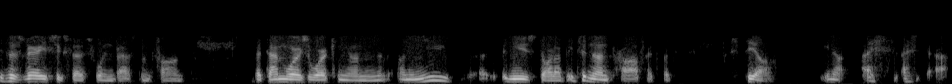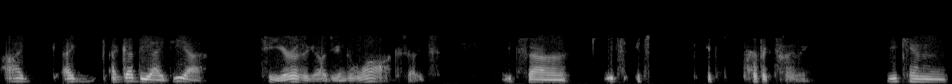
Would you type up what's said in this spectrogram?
it's a very successful investment fund. But I'm always working on on a new a new startup. It's a nonprofit, but still, you know, I, I, I, I got the idea two years ago during the walk. So it's it's uh it's it's it's perfect timing. You can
